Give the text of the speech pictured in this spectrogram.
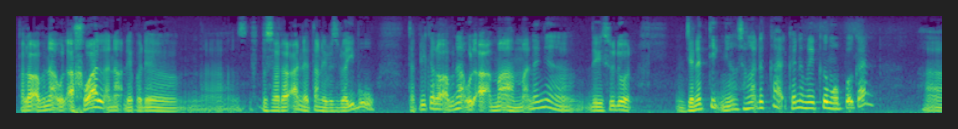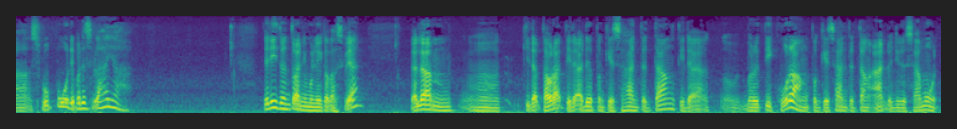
kalau abnaul akhwal anak daripada uh, persaudaraan datang daripada sebelah ibu. Tapi kalau abnaul a'mam maknanya dari sudut genetiknya sangat dekat. Kerana mereka merupakan uh, sepupu daripada sebelah ayah. Jadi tuan-tuan yang mulia Allah sekalian dalam uh, kitab Taurat tidak ada pengkisahan tentang tidak berarti kurang pengkisahan tentang Ad dan juga Samud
